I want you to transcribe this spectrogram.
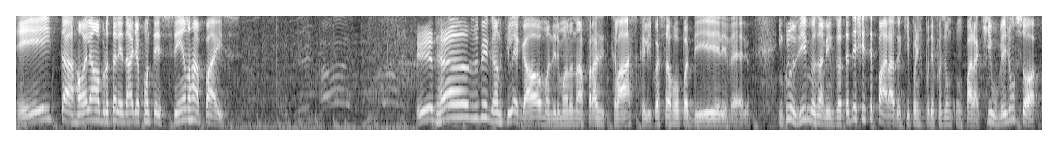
Eita, olha uma brutalidade acontecendo, rapaz. It has begun. Que legal, mano. Ele mandando a frase clássica ali com essa roupa dele, velho. Inclusive, meus amigos, eu até deixei separado aqui pra gente poder fazer um comparativo. Vejam só.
